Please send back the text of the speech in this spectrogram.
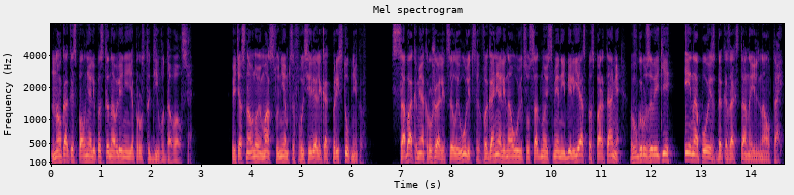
Но как исполняли постановление, я просто диву давался. Ведь основную массу немцев выселяли как преступников. С собаками окружали целые улицы, выгоняли на улицу с одной сменой белья с паспортами, в грузовики и на поезд до Казахстана или на Алтай.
